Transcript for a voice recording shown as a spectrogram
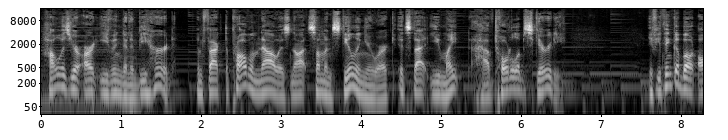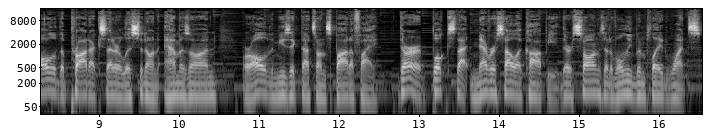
How is your art even going to be heard? In fact, the problem now is not someone stealing your work, it's that you might have total obscurity. If you think about all of the products that are listed on Amazon or all of the music that's on Spotify, there are books that never sell a copy. There are songs that have only been played once.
